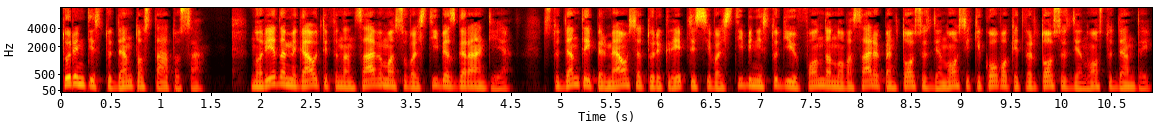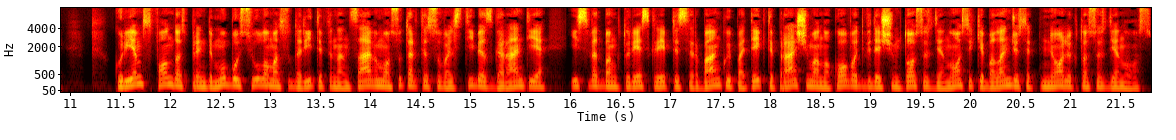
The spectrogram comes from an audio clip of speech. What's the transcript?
turintys studento statusą. Norėdami gauti finansavimą su valstybės garantija, studentai pirmiausia turi kreiptis į valstybinį studijų fondą nuo vasario 5 dienos iki kovo 4 dienos studentai, kuriems fondo sprendimu bus siūloma sudaryti finansavimo sutartį su valstybės garantija, į Svetbank turės kreiptis ir bankui pateikti prašymą nuo kovo 20 dienos iki balandžio 17 dienos.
